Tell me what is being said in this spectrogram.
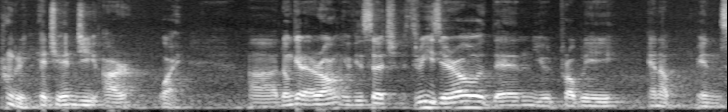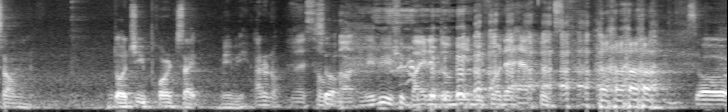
hungry. H U N G R Y. Uh, don't get it wrong. If you search 30, then you'd probably end up in some dodgy porn site, maybe. I don't know. Let's hope so, not. Maybe you should buy the domain before that happens. So,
